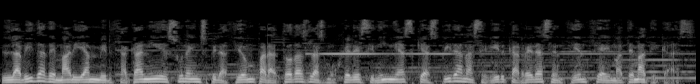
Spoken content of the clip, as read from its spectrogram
La vida de Mariam Mirzakhani es una inspiración para todas las mujeres y niñas que aspiran a seguir carreras en ciencia y matemáticas.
